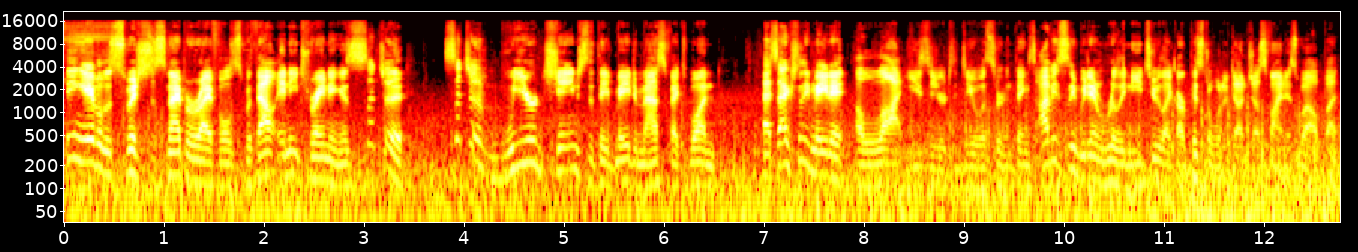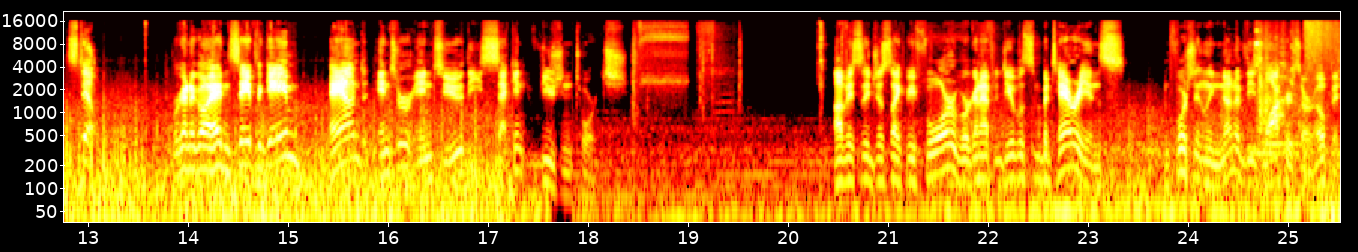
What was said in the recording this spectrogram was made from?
Being able to switch to sniper rifles without any training is such a such a weird change that they've made in Mass Effect 1. That's actually made it a lot easier to deal with certain things. Obviously, we didn't really need to, like our pistol would have done just fine as well, but still. We're gonna go ahead and save the game and enter into the second fusion torch. Obviously, just like before, we're gonna have to deal with some Batarians. Unfortunately, none of these lockers are open.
